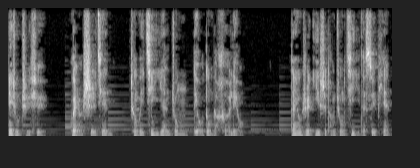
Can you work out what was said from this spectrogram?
那种秩序，会让时间。成为经验中流动的河流，但又是意识当中记忆的碎片，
